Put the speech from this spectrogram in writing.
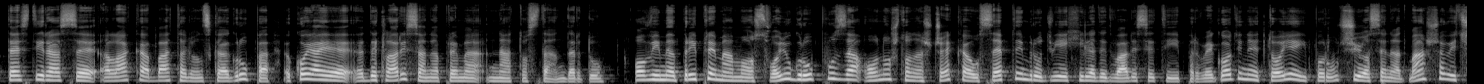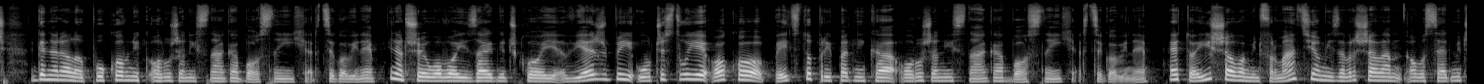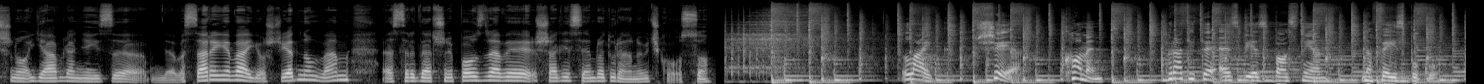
testira se laka bataljonska grupa koja je deklarisana prema NATO standardu. Ovim pripremamo svoju grupu za ono što nas čeka u septembru 2021. godine. To je i poručio Senad Mašović, general pukovnik Oružanih snaga Bosne i Hercegovine. Inače, u ovoj zajedničkoj vježbi učestvuje oko 500 pripadnika Oružanih snaga Bosne i Hercegovine. Eto, iša ovom informacijom i završavam ovo sedmično javljanje iz e, Sarajeva. Još jednom vam e, srdačne pozdrave šalje Semra Duranović-Koso. Like, share, comment. Pratite SBS Bosnian na Facebooku.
